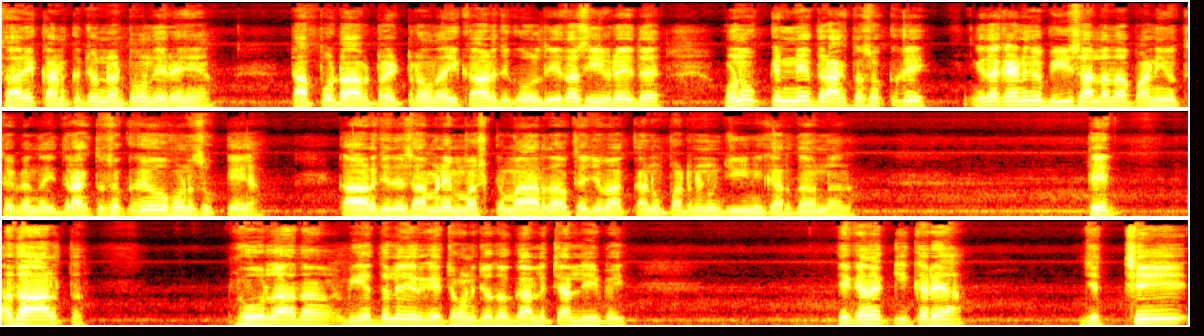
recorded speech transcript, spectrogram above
ਸਾਰੇ ਕਣਕ ਝੋਨਾ ਢੋਂਦੇ ਰਹੇ ਆ ਟਾਪੋ ਟਾਪ ਟਰੈਕਟਰ ਆਉਂਦਾ ਸੀ, ਕਾਲਜ ਕੋਲ ਦੀ, ਇਹ ਤਾਂ ਸੀਵਰੇਜ ਦਾ ਹੁਣ ਉਹ ਕਿੰਨੇ ਦਰਖਤ ਸੁੱਕ ਗਏ। ਇਹਦਾ ਕਹਿਣਗੇ 20 ਸਾਲਾਂ ਦਾ ਪਾਣੀ ਉੱਥੇ ਪੈਂਦਾ ਸੀ, ਦਰਖਤ ਸੁੱਕ ਗਏ, ਉਹ ਹੁਣ ਸੁੱਕੇ ਆ। ਕਾਲਜ ਦੇ ਸਾਹਮਣੇ ਮੁਸ਼ਕ ਮਾਰਦਾ, ਉੱਥੇ ਜਵਾਕਾਂ ਨੂੰ ਪੜਨ ਨੂੰ ਜੀ ਨਹੀਂ ਕਰਦਾ ਉਹਨਾਂ ਦਾ। ਤੇ ਅਦਾਲਤ ਹੋਰ ਦੱਸਦਾ ਵੀ ਇੱਧਰਲੇ ਏਰੀਏ 'ਚ ਹੁਣ ਜਦੋਂ ਗੱਲ ਚੱਲੀ ਪਈ, ਇਹ ਕਹਿੰਦਾ ਕੀ ਕਰਿਆ? ਜਿੱਥੇ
